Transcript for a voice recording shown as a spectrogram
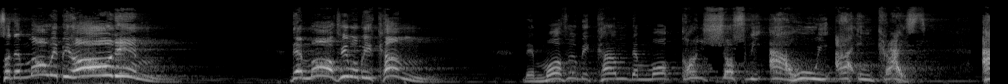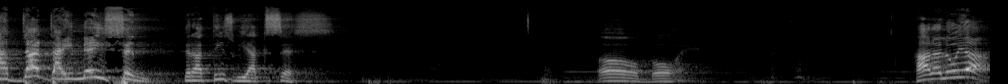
So the more we behold him, the more will become. The more him become, the more conscious we are who we are in Christ. At that dimension, there are things we access. Oh boy. Hallelujah.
